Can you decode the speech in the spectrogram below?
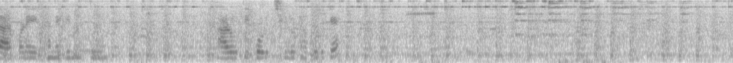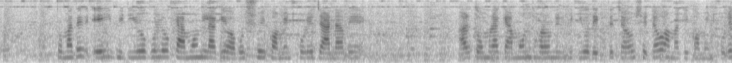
তারপরে এখানে কিন্তু আরতি করছিল ঠাকুরকে। তোমাদের এই ভিডিওগুলো কেমন লাগে অবশ্যই কমেন্ট করে জানাবে। আর তোমরা কেমন ধরনের ভিডিও দেখতে চাও সেটাও আমাকে কমেন্ট করে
